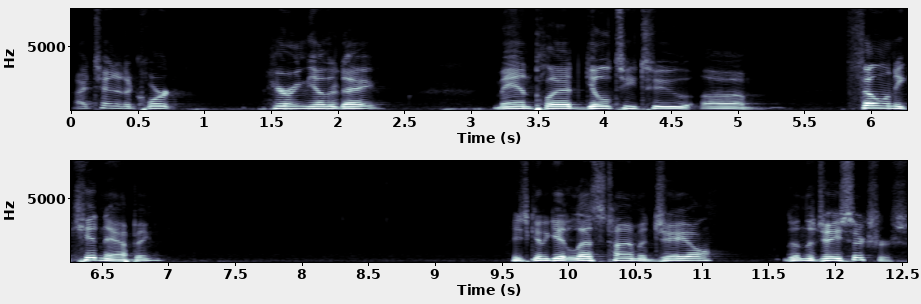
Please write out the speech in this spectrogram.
I attended a court hearing the other day. Man pled guilty to uh, felony kidnapping. He's going to get less time in jail than the J6ers.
